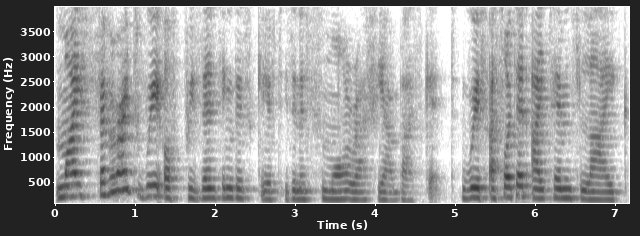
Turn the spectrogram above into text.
My favorite way of presenting this gift is in a small raffia basket with assorted items like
